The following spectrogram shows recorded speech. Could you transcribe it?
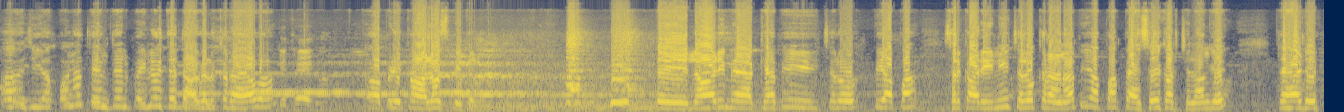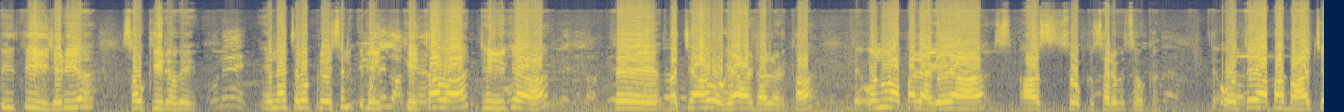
ਹਾਂਜੀ ਆਪਾਂ ਨਾ ਤਿੰਨ ਦਿਨ ਪਹਿਲਾਂ ਇੱਥੇ ਦਾਖਲ ਕਰਾਇਆ ਵਾ। ਕਿੱਥੇ? ਆਪਣੇ ਕਾਲ ਹਸਪੀਟਲ ਤੇ ਨਾਲ ਹੀ ਮੈਂ ਆਖਿਆ ਵੀ ਚਲੋ ਵੀ ਆਪਾਂ ਸਰਕਾਰੀ ਨਹੀਂ ਚਲੋ ਕਰਾਣਾ ਵੀ ਆਪਾਂ ਪੈਸੇ ਖਰਚ ਲਾਂਗੇ ਤੇ ਸਾਡੇ ਵੀ ਧੀ ਜਿਹੜੀ ਆ ਸੌਖੀ ਰਵੇ। ਇਹਨਾਂ ਚਲੋ ਆਪਰੇਸ਼ਨ ਕੀਤਾ ਵਾ ਠੀਕ ਆ। ਤੇ ਬੱਚਾ ਹੋ ਗਿਆ ਸਾਡਾ ਲੜਕਾ ਤੇ ਉਹਨੂੰ ਆਪਾਂ ਲੈ ਗਏ ਆ ਆ ਸੁੱਖ ਸਰਵ ਸੁੱਖ। ਤੇ ਉੱਥੇ ਆਪਾਂ ਬਾਅਦ ਚ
